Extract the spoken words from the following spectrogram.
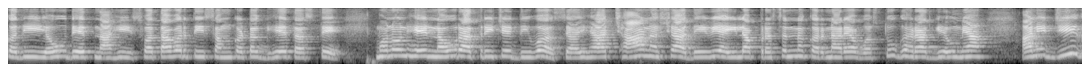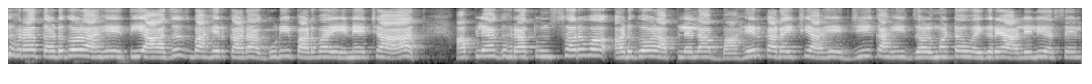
कधी येऊ देत नाही. स्वतःवर ती संकट घेत असते. म्हणून हे नवरात्रीचे दिवस ह्या छान अशा देवी आईला प्रसन्न करणाऱ्या वस्तू घरात घेऊन या. आणि जी घरात अडगळ आहे ती आजच बाहेर काढा. गुढीपाडवा येण्याच्या आत आपल्या घरातून सर्व अडगळ आपल्याला बाहेर काढायची आहे. जी काही जळमट वगैरे आलेली असेल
